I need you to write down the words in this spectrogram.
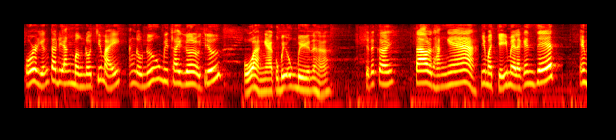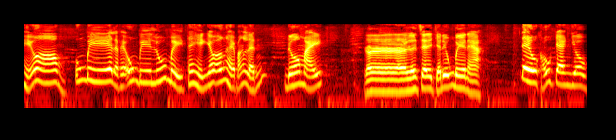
Ủa rồi dẫn tao đi ăn mừng rồi chứ mày. Ăn đồ nướng uống bia Tiger rồi chứ. Ủa hàng nga cũng biết uống bia nữa hả? Trời đất ơi Tao là thằng Nga Nhưng mà chị mày là Gen Z. Em hiểu không? Uống bia là phải uống bia lúa mì Thể hiện dấu ấn hệ bản lĩnh. Được không mày? Rồi, rồi, rồi, rồi lên xe đi chở đi uống bia nè. Đeo khẩu trang vô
